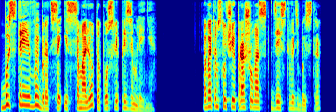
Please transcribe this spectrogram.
быстрее выбраться из самолета после приземления. В этом случае прошу вас действовать быстро,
